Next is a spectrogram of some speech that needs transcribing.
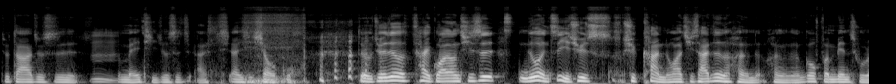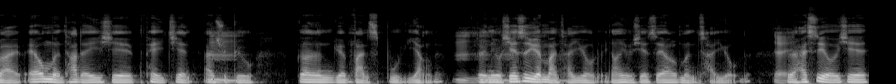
就大家就是，嗯，媒体就是爱爱一些效果，对，我觉得这个太夸张。其实，如果你自己去去看的话，其实还真的很很能够分辨出来，Element 它的一些配件 attribute 跟原版是不一样的。嗯，对，有些是原版才有的，然后有些是 Element 才有的，对，还是有一些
